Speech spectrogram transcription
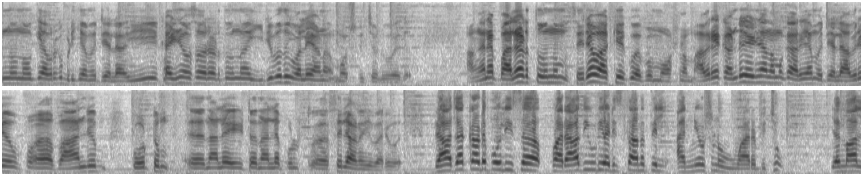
ഒന്നും നോക്കി അവർക്ക് പിടിക്കാൻ പറ്റില്ല. ഈ കഴിഞ്ഞ ദിവസം ഒരിടത്തു നിന്ന് ഇരുപത് കൊലയാണ് മോഷ്ടിച്ചുകൊണ്ട് പോയത്. അങ്ങനെ പലയിടത്തു നിന്നും സ്ഥിരമാക്കിയേക്കും ഇപ്പം മോഷണം. അവരെ കണ്ടു കഴിഞ്ഞാൽ നമുക്ക് അറിയാൻ പറ്റില്ല. അവർ പാന്റും കോട്ടും നല്ല ഇട്ട് നല്ല ഫുൾ ഡ്രസ്സിലാണ് ഈ വരവ്. രാജാക്കാട് പോലീസ് പരാതിയുടെ അടിസ്ഥാനത്തിൽ അന്വേഷണവും ആരംഭിച്ചു. എന്നാൽ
